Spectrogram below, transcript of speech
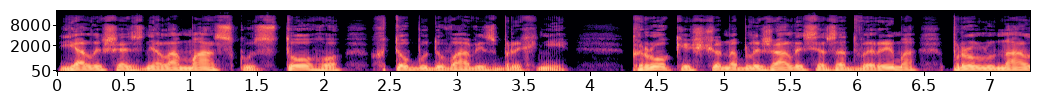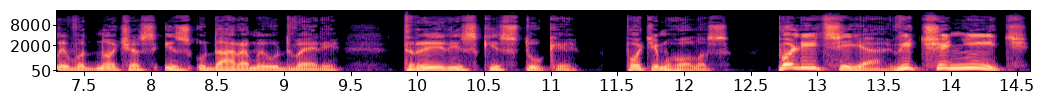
я лише зняла маску з того, хто будував із брехні. Кроки, що наближалися за дверима, пролунали водночас із ударами у двері. Три різкі стуки. Потім голос. Поліція! Відчиніть!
